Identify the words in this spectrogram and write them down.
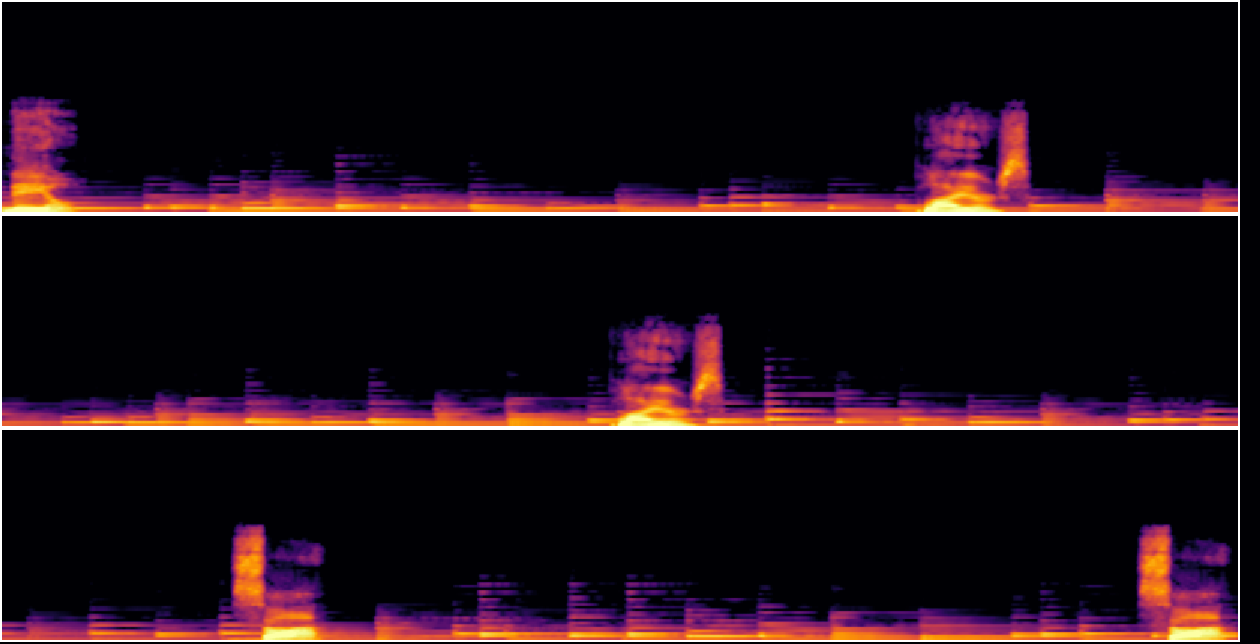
Nail. Pliers. Pliers. Saw saw.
